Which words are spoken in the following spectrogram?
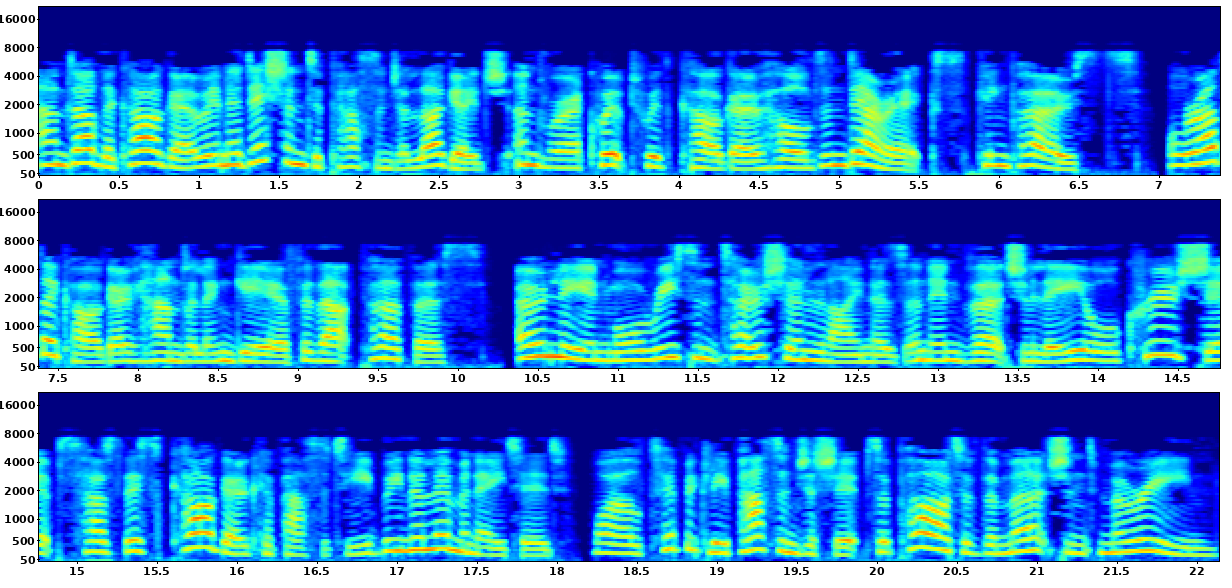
and other cargo in addition to passenger luggage, and were equipped with cargo holds and derricks, king posts, or other cargo handling gear for that purpose. Only in more recent ocean liners and in virtually all cruise ships has this cargo capacity been eliminated, while typically passenger ships are part of the merchant marine.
